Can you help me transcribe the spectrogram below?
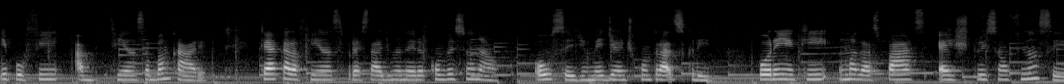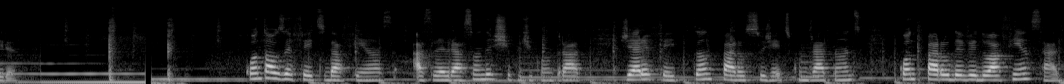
e, por fim, a fiança bancária, que é aquela fiança prestada de maneira convencional, ou seja, mediante contrato escrito. Porém, aqui, uma das partes é a instituição financeira. Quanto aos efeitos da fiança, a celebração desse tipo de contrato gera efeito tanto para os sujeitos contratantes quanto para o devedor afiançado.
